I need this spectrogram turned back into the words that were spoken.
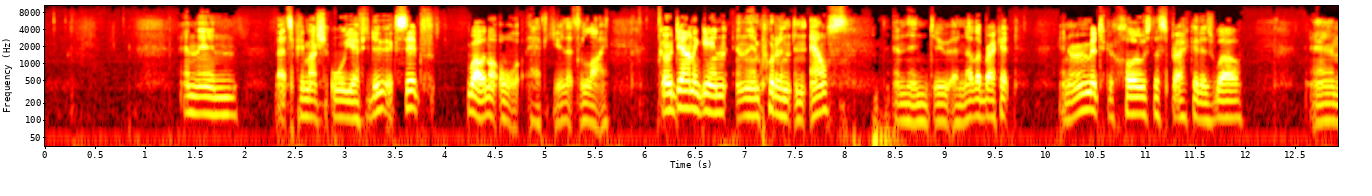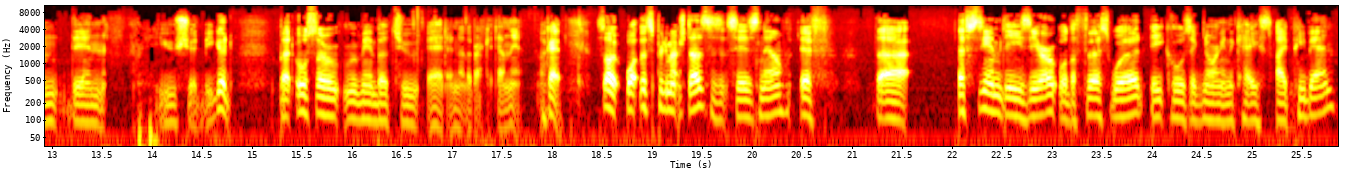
And then that's pretty much all you have to do, except, well, not all have to do, that's a lie. Go down again, and then put in an else, and then do another bracket. And remember to close this bracket as well, and then you should be good. But also remember to add another bracket down there. Okay, so what this pretty much does is it says now if the if cmd0 or the first word equals ignoring the case ipban,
